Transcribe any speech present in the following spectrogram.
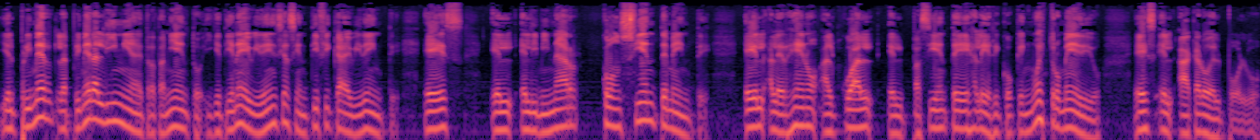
Y el primer, la primera línea de tratamiento y que tiene evidencia científica evidente es el eliminar conscientemente el alergeno al cual el paciente es alérgico, que en nuestro medio es el ácaro del polvo.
